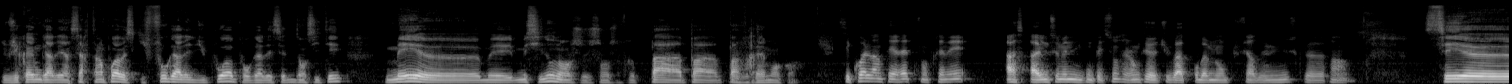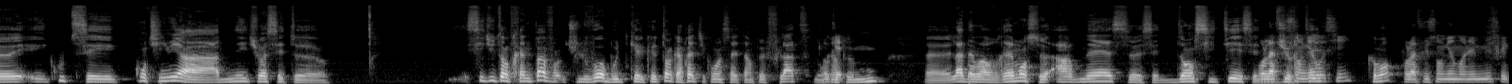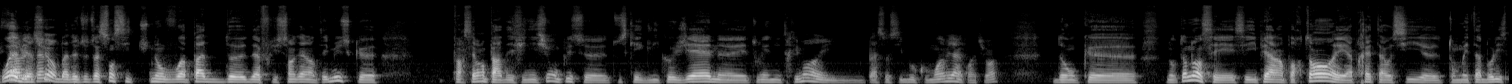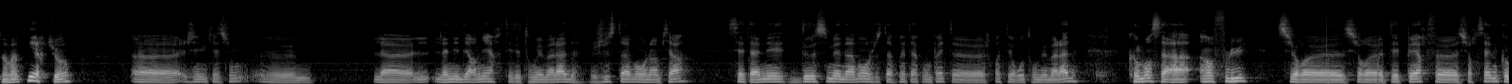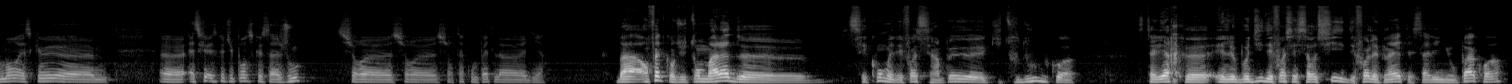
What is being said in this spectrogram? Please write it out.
Je vais quand même garder un certain poids parce qu'il faut garder du poids pour garder cette densité. Mais, euh, mais, mais sinon, non, je change pas, pas, pas vraiment, quoi. C'est quoi l'intérêt de s'entraîner à, à une semaine d'une compétition, sachant que tu vas probablement plus faire de muscles Enfin, C'est, euh, écoute, c'est continuer à amener, tu vois, cette. euh, si tu t'entraînes pas, tu le vois au bout de quelques temps qu'après tu commences à être un peu flat, donc un peu mou. Euh, là, d'avoir vraiment ce hardness, euh, cette densité, cette pour l'afflux sanguin aussi? Comment? Pour l'afflux sanguin dans les muscles, etc. Le bien sûr. Bah, de toute façon, si tu n'envoies pas de- d'afflux sanguin dans tes muscles, euh, forcément, par définition, en plus, euh, tout ce qui est glycogène et tous les nutriments, ils passent aussi beaucoup moins bien, quoi, tu vois. Donc, euh, donc non, non, c'est c'est hyper important. Et après, tu as aussi euh, ton métabolisme à maintenir, tu vois. Euh, J'ai une question. La- L'année dernière, tu étais tombé malade juste avant Olympia. Cette année, deux semaines avant, juste après ta compète, euh, je crois que tu es retombé malade. Comment ça influe sur, euh, sur euh, tes perfs sur scène? Comment est-ce que, est-ce que, est-ce que tu penses que ça joue sur, sur, sur ta compète là, dire Bah, en fait, quand tu tombes malade, c'est con, mais des fois, c'est un peu qui tout double, quoi. C'est-à-dire que, et le body, des fois, c'est ça aussi. Des fois, les planètes, elles s'alignent ou pas, quoi.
